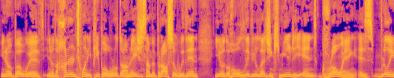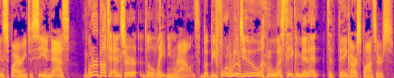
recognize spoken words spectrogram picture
you know, but with, you know, the 120 people at World Domination Summit, but also within, you know, the whole Live Your Legend community and growing is really inspiring to see. And Naz, we're about to enter the lightning rounds. But before we do, let's take a minute to thank our sponsors.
